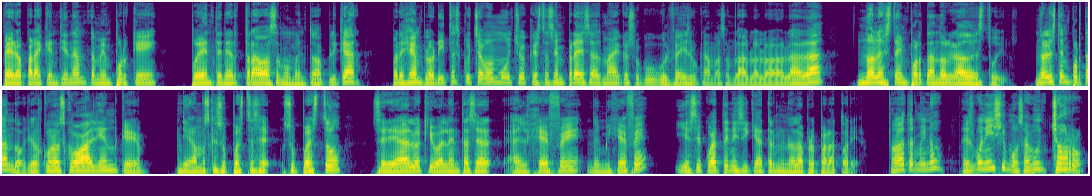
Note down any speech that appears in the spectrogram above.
pero para que entiendan también por qué pueden tener trabas al momento de aplicar. Por ejemplo, ahorita escuchamos mucho que estas empresas, Microsoft, Google, Facebook, Amazon, bla, bla, bla, bla, bla, no les está importando el grado de estudios. No les está importando. Yo conozco a alguien que, digamos que su puesto, su puesto sería lo equivalente a ser el jefe de mi jefe, y ese cuate ni siquiera terminó la preparatoria. No la terminó. Es buenísimo, sabe un chorro,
